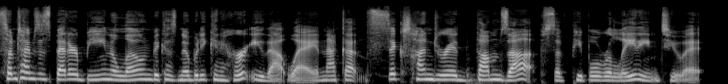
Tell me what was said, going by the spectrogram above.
Sometimes it's better being alone because nobody can hurt you that way. And that got 600 thumbs ups of people relating to it.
